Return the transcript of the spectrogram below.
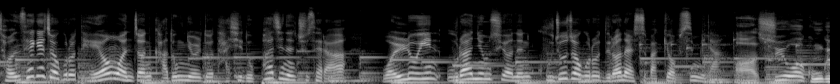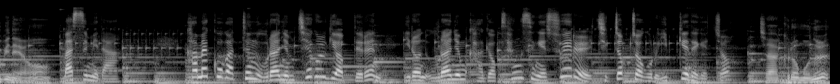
전 세계적으로 대형 원전 가동률도 다시 높아지는 추세라 원료인 우라늄 수요는 구조적으로 늘어날 수밖에 없습니다. 아, 수요와 공급이네요. 맞습니다. 카메코 같은 우라늄 채굴 기업들은 이런 우라늄 가격 상승의 수혜를 직접적으로 입게 되겠죠. 자, 그럼 오늘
